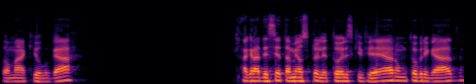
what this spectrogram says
tomar aqui o lugar. Agradecer também aos preletores que vieram, muito obrigado.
